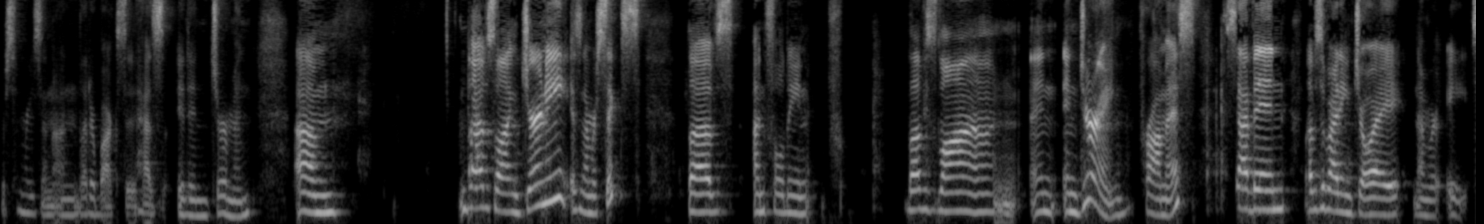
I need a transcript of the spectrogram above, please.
For some reason on Letterboxd it has it in German. Um, Love's Long Journey is number six. Love's Unfolding. Love's Long and Enduring Promise. Seven. Love's Abiding Joy. Number eight.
